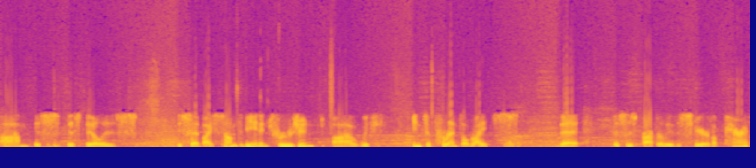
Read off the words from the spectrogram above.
Um, this this bill is is said by some to be an intrusion uh, with into parental rights. That this is properly the sphere of a parent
